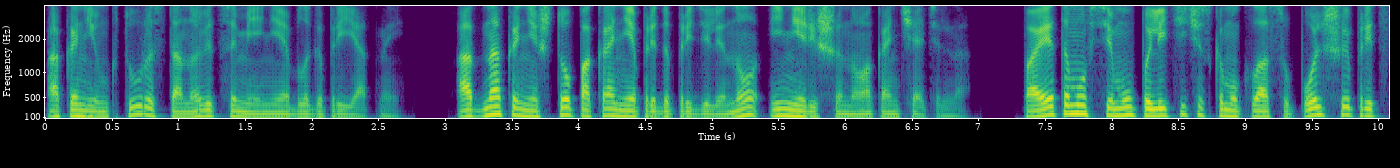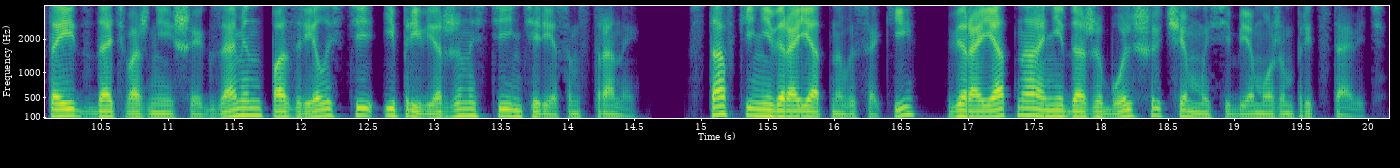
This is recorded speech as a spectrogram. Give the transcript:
а конъюнктура становится менее благоприятной. Однако ничто пока не предопределено и не решено окончательно. Поэтому всему политическому классу Польши предстоит сдать важнейший экзамен по зрелости и приверженности интересам страны. Ставки невероятно высоки, вероятно, они даже больше, чем мы себе можем представить.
